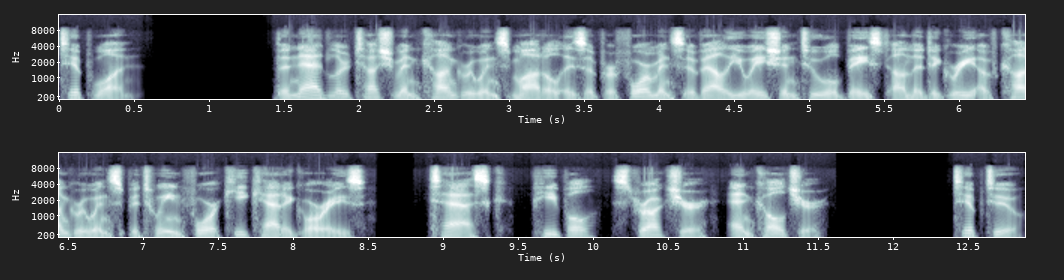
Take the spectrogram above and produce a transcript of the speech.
Tip 1. The Nadler-Tushman congruence model is a performance evaluation tool based on the degree of congruence between four key categories, task, people, structure, and culture. Tip 2.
